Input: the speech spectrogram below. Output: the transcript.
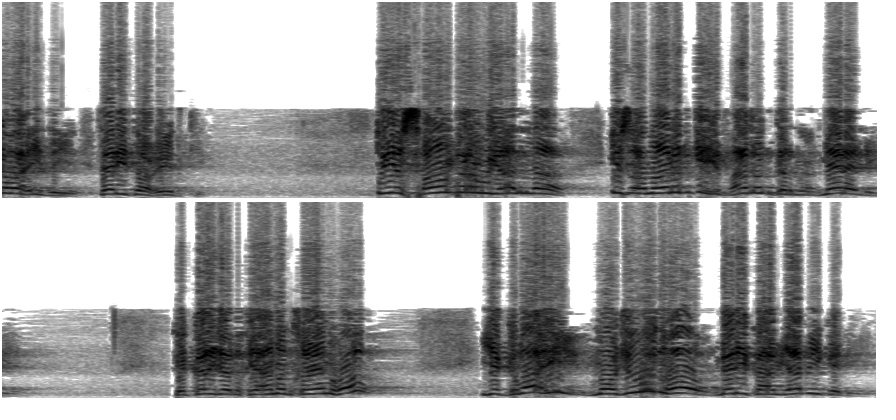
گواہی دی، تیری توحید کی۔ تو یہ سونپ رہا ہوں، یا اللہ، اس امانت کی حفاظت کرنا میرے لیے۔ کہ کل جب قیامت قائم ہو، یہ گواہی موجود ہو میری کامیابی کے لیے۔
